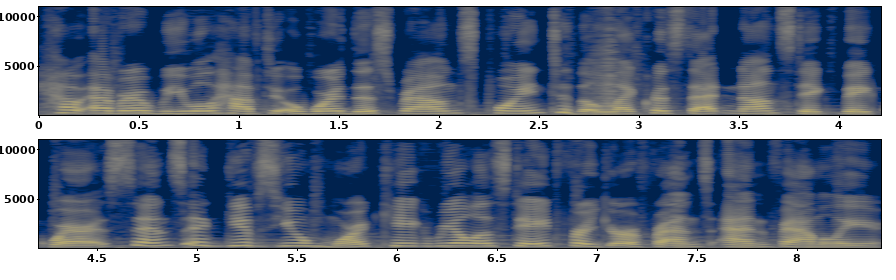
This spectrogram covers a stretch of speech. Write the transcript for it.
However, we will have to award this rounds point to the Le Creuset non-stick bakeware since it gives you more cake real estate for your friends and family.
